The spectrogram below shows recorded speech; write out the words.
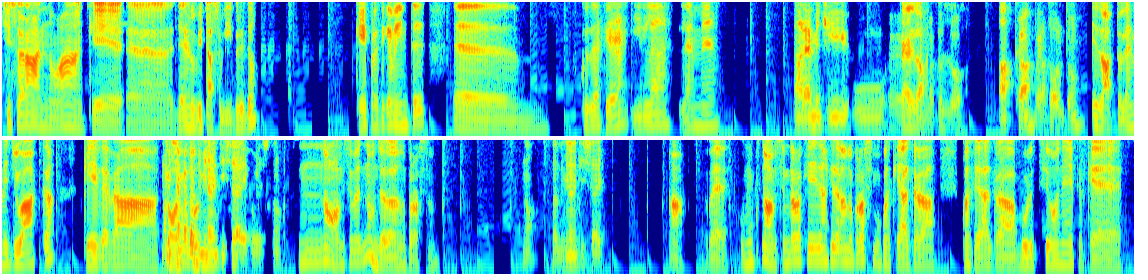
ci saranno anche eh, delle novità sull'ibrido che praticamente eh, cos'è che è il l'M Ah, l'MGU, eh, Esatto. quello H, verrà tolto? esatto l'MGUH che verrà Ma mi sembra dal tolto- 2026 questo. no mi sembra non già dall'anno prossimo No, dal 2026. ah beh comunque no mi sembrava che anche dall'anno prossimo qualche altra qualche altra abolizione perché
